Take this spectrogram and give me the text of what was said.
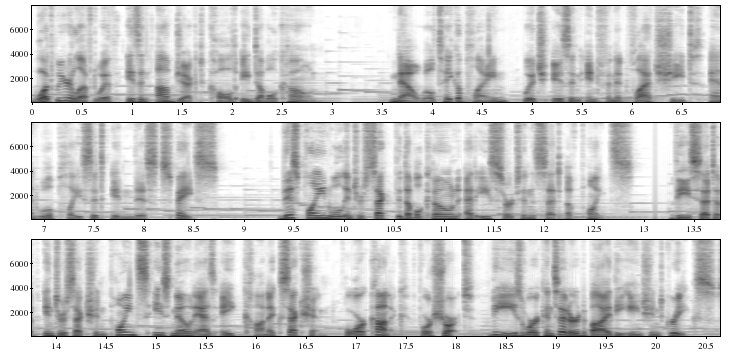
What we are left with is an object called a double cone. Now we'll take a plane, which is an infinite flat sheet, and we'll place it in this space. This plane will intersect the double cone at a certain set of points. The set of intersection points is known as a conic section, or conic for short. These were considered by the ancient Greeks.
